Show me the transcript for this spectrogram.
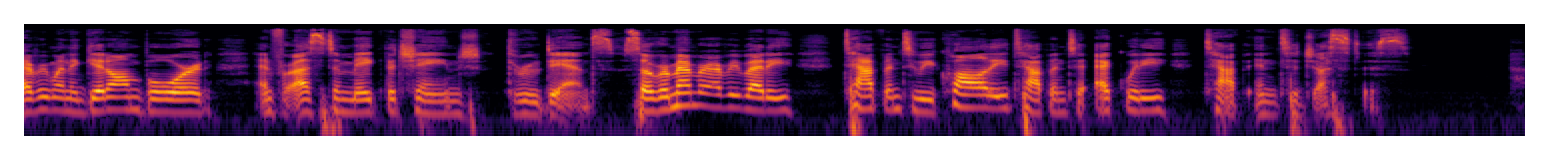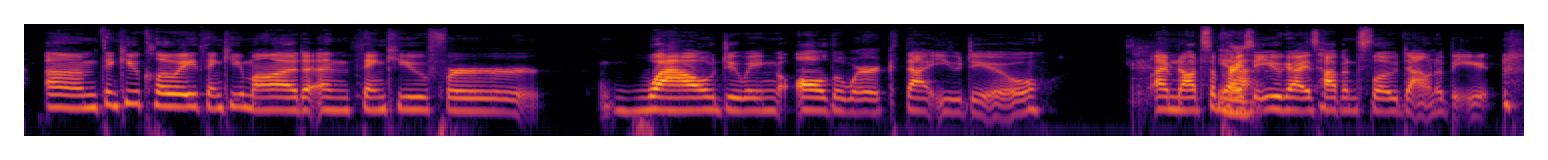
everyone to get on board and for us to make the change through dance. So remember everybody, tap into equality, tap into equity, tap into justice. Um, thank you, Chloe. Thank you, Maud. And thank you for wow doing all the work that you do. I'm not surprised yeah. that you guys haven't slowed down a beat.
